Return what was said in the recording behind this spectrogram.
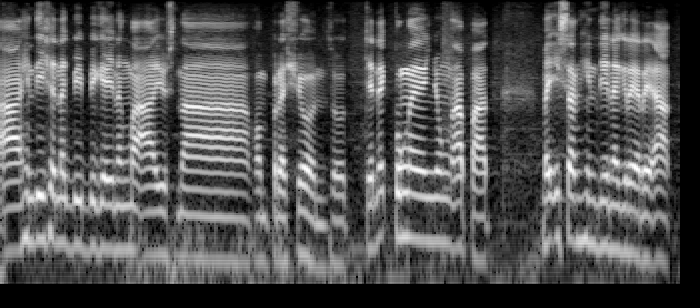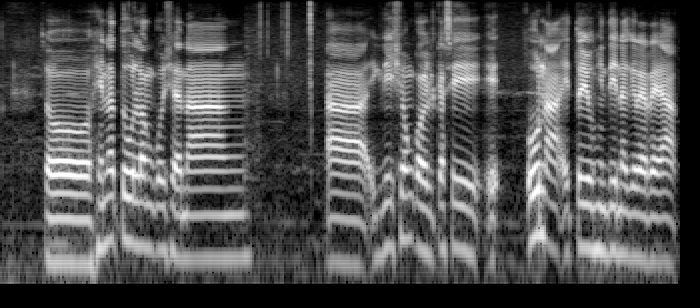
ah hindi siya nagbibigay ng maayos na compression. So, chinek ko ngayon yung apat, may isang hindi nagre-react. So, hinatulan ko siya ng ah, ignition coil kasi eh, una, ito yung hindi nagre-react.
